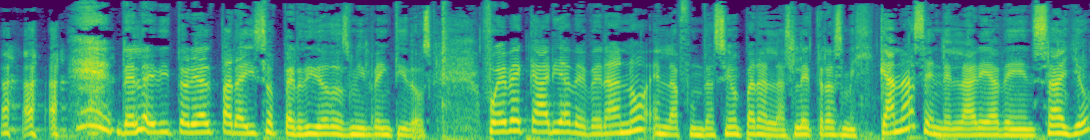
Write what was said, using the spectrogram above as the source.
de la editorial Paraíso Perdido 2022. Fue becaria de verano en la Fundación para las Letras Mexicanas en el área de ensayo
